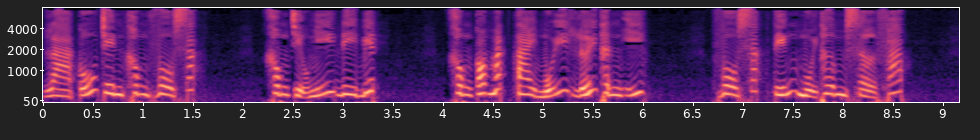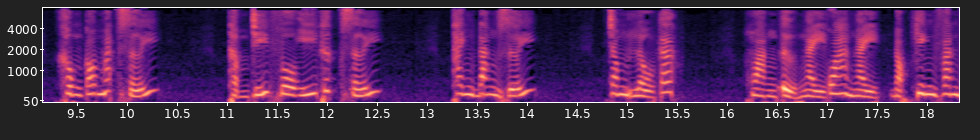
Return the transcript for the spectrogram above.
Là cố trên không vô sắc. Không chịu nghĩ đi biết. Không có mắt tai mũi lưới thân ý. Vô sắc tiếng mùi thơm sờ pháp. Không có mắt giới. Thậm chí vô ý thức giới. Thanh đăng dưới. Trong lầu các. Hoàng tử ngày qua ngày đọc kinh văn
